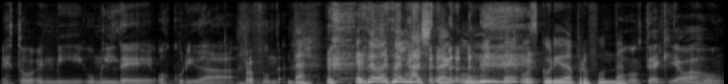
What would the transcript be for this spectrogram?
esto en mi humilde oscuridad profunda. Dale. Ese va a ser el hashtag humilde oscuridad profunda. Ponga usted aquí abajo.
